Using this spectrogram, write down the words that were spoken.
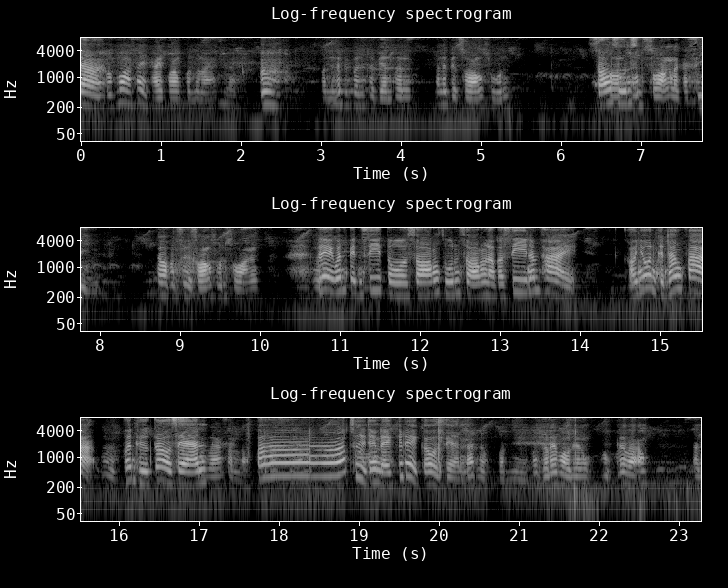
จ้ารถพ่อใส่ขายของเพิ่นว่าซั่นน่ะอืมวันนี้ได้เป็นเพิ่นทะเบียนเพิ่นมันได้เป็น20สองศูนย์202แล้วก็4แต่ว่าเพิ่นซื้อ202เลขมันเป็นสี่ตัวสองศูนย์สองแล้วก็สี่น้ำไทายเขาโยนขึ้นทางฟ้า เพิ่นถือเก้าแสนว่าสั่นล่ะป้าดซื้อจังใดคือได้เก้าแสนด้านหนึ่งวันนี้เพิ่นก็เลยบอกเรื่องลูกเลยว่าเอ้าอัน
